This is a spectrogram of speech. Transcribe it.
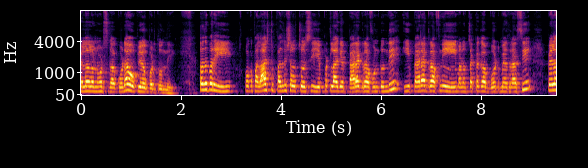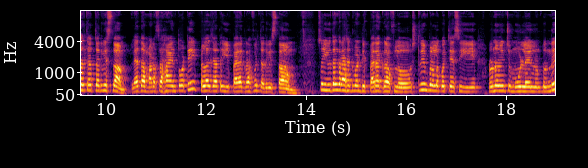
పిల్లల నోట్స్గా కూడా ఉపయోగపడుతుంది. తదుపరి ఒక లాస్ట్ పది నిమిషాలు వచ్చేసి ఎప్పటిలాగే పారాగ్రాఫ్ ఉంటుంది. ఈ పారాగ్రాఫ్ని మనం చక్కగా బోర్డు మీద రాసి పిల్లల చేత చదివిస్తాం. లేదా మన సహాయంతో పిల్లల చేత ఈ పారాగ్రాఫ్ని చదివిస్తాం. సో ఈ విధంగా రాసేటువంటి పారాగ్రాఫ్లో స్ట్రీమ్ పిల్లలకు వచ్చేసి రెండు నుంచి మూడు లైన్లు ఉంటుంది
